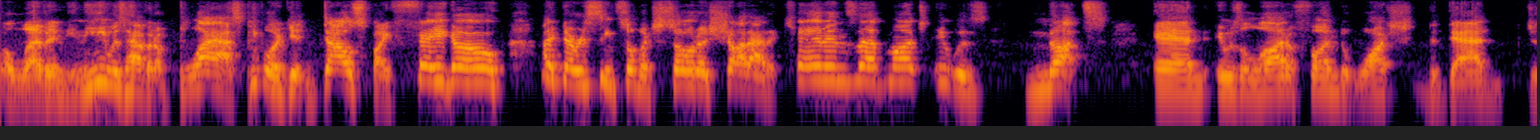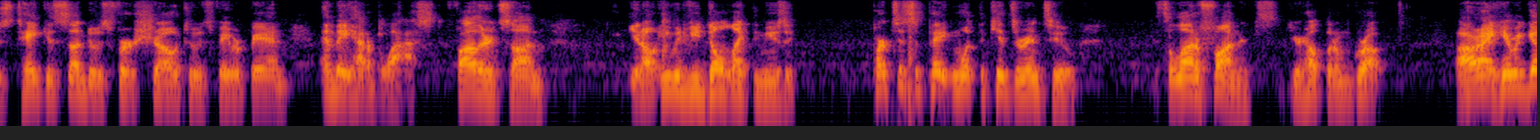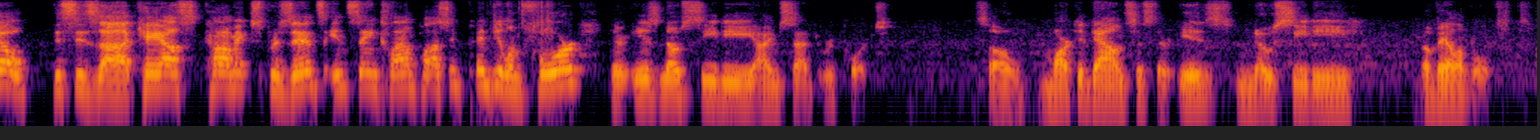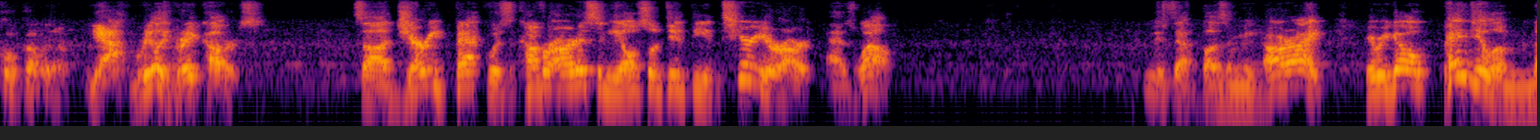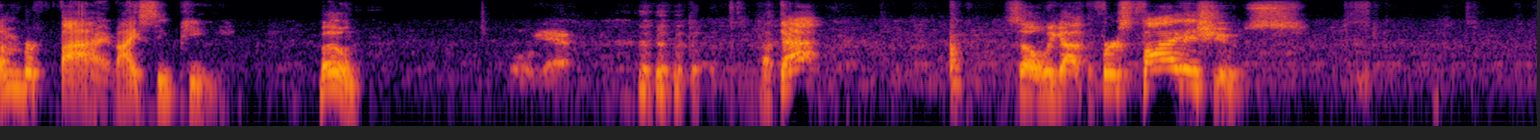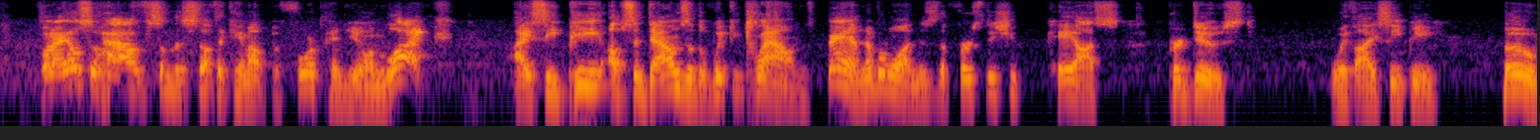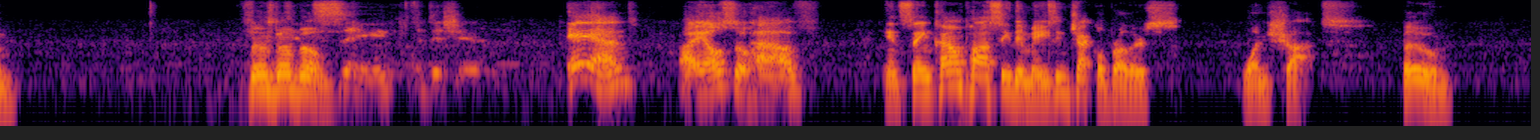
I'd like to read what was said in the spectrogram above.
11, and he was having a blast. People are getting doused by Faygo. I'd never seen so much soda shot out of cannons that much. It was nuts. And it was a lot of fun to watch the dad just take his son to his first show to his favorite band, and they had a blast. Father and son, you know, even if you don't like the music, participate in what the kids are into. It's a lot of fun. It's you're helping them grow. All right, here we go. This is uh, Chaos Comics presents Insane Clown Posse Pendulum 4. There is no CD, I'm sad to report. So mark it down since there is no CD available. Cool cover though. Yeah, really great covers. It's, uh, Jerry Beck was the cover artist, and he also did the interior art as well. Who is that buzzing me? All right, here we go. Pendulum number five, ICP. Boom. Got that? So we got the first five issues. But I also have some of the stuff that came out before Pendulum, like ICP Ups and Downs of the Wicked Clowns. Bam, number one. This is the first issue Chaos produced with ICP. Boom. Boom, boom, boom. Insane edition. And I also have Insane Clown Posse, The Amazing Jeckel Brothers, one shot. Boom.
